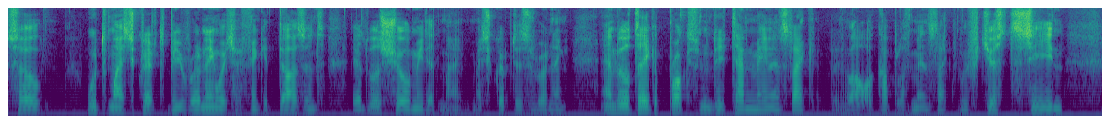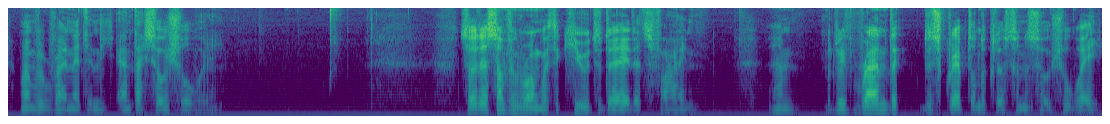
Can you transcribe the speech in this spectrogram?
So would my script be running, which I think it doesn't, it will show me that my, my script is running and will take approximately 10 minutes, like, well, a couple of minutes, like we've just seen when we ran it in the antisocial way. So there's something wrong with the queue today, that's fine. Um, but we've ran the, the script on the cluster in a social way.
